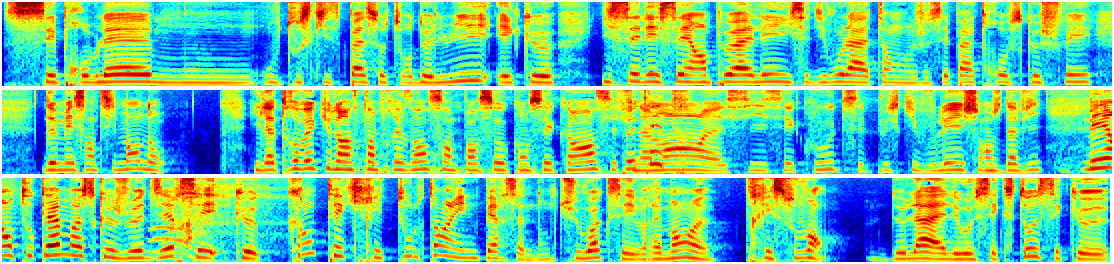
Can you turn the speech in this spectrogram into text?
ses problèmes ou, ou tout ce qui se passe autour de lui et que il s'est laissé un peu aller, il s'est dit, voilà, attends, je sais pas trop ce que je fais de mes sentiments. Donc, Il a trop vécu l'instant présent sans penser aux conséquences. Et finalement, euh, s'il s'écoute, c'est plus ce qu'il voulait, il change d'avis. Mais en tout cas, moi, ce que je veux dire, c'est que quand tu écris tout le temps à une personne, donc tu vois que c'est vraiment euh, très souvent, de là à aller au sexto, c'est que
